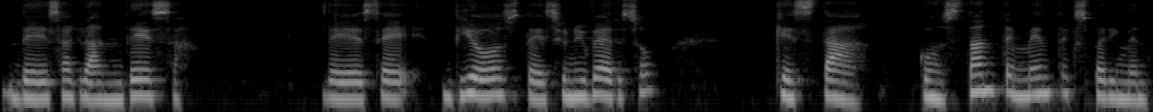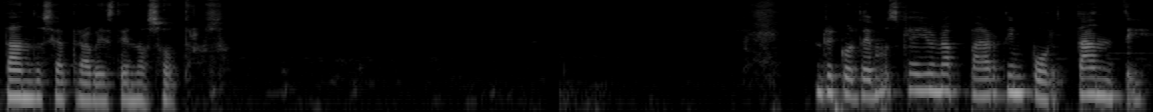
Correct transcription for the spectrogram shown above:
de esa grandeza, de ese Dios, de ese universo que está constantemente experimentándose a través de nosotros. Recordemos que hay una parte importante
